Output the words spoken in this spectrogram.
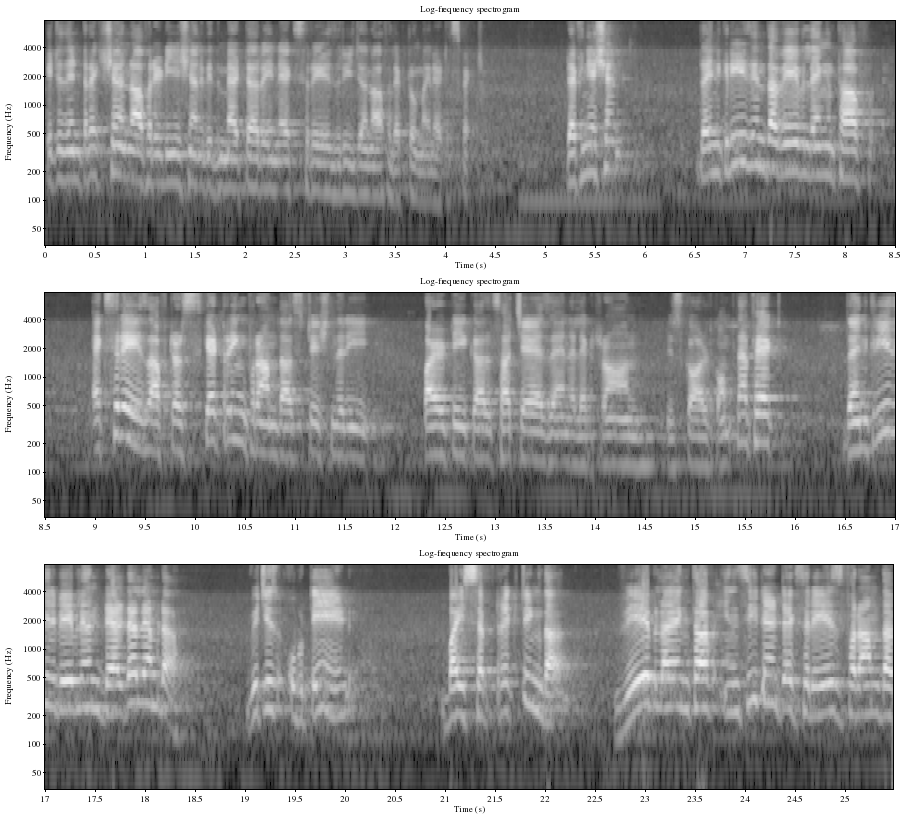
It is interaction of radiation with matter in X-rays region of electromagnetic spectrum. Definition, the increase in the wavelength of X-rays after scattering from the stationary particle such as an electron is called Compton effect. The increase in wavelength delta lambda which is obtained by subtracting the wavelength of incident X-rays from the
